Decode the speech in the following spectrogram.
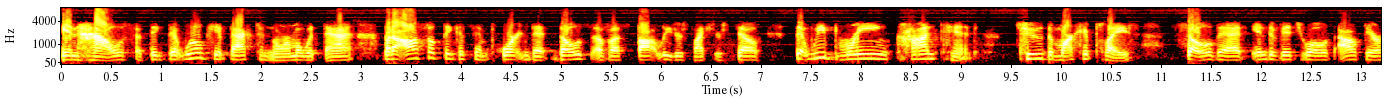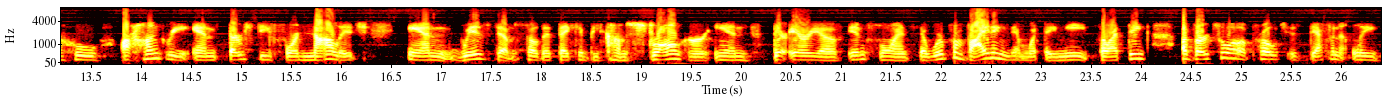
in house. I think that we'll get back to normal with that. But I also think it's important that those of us thought leaders like yourself that we bring content to the marketplace so that individuals out there who are hungry and thirsty for knowledge and wisdom so that they can become stronger in their area of influence, that we're providing them what they need. So I think a virtual approach is definitely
